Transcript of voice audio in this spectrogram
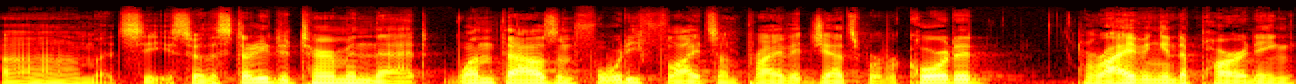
Um, let's see. So the study determined that 1,040 flights on private jets were recorded, arriving and departing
